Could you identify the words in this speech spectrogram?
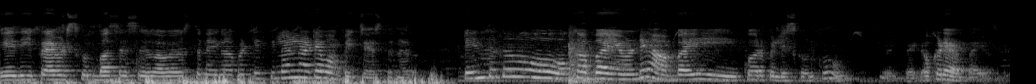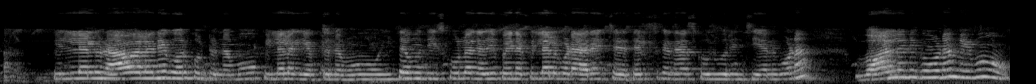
ఏది ప్రైవేట్ స్కూల్ బస్సెస్ అవి వస్తున్నాయి కాబట్టి పిల్లల్ని అటే పంపించేస్తున్నారు. టెన్త్కు ఒక అబ్బాయి ఏమండి ఆ అబ్బాయి కోరపల్లి స్కూల్కు వెళ్ళిపోయాడు. ఒకడే అబ్బాయి. పిల్లలు రావాలనే కోరుకుంటున్నాము పిల్లలకు చెప్తున్నాము. ఇంతకుముందు ఈ స్కూల్లో చదివిపోయిన పిల్లలు కూడా అరే తెలుసు కదా స్కూల్ గురించి అని కూడా వాళ్ళని కూడా మేము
